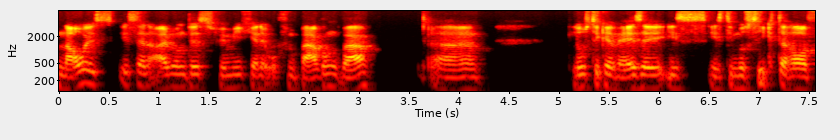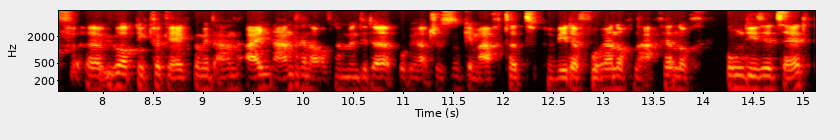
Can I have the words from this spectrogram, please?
Now ist, ist ein Album, das für mich eine Offenbarung war. Äh, lustigerweise ist, ist die Musik darauf äh, überhaupt nicht vergleichbar mit an, allen anderen Aufnahmen, die der Bobby Hutcherson gemacht hat, weder vorher noch nachher, noch um diese Zeit.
